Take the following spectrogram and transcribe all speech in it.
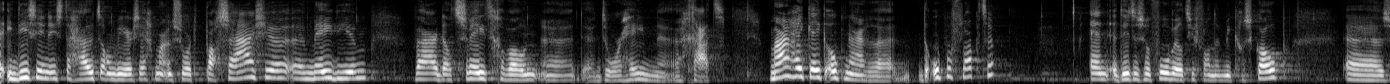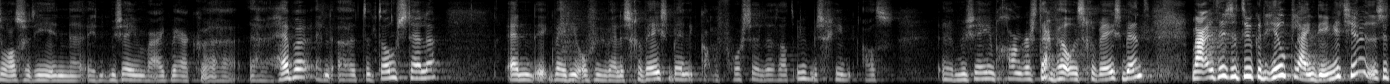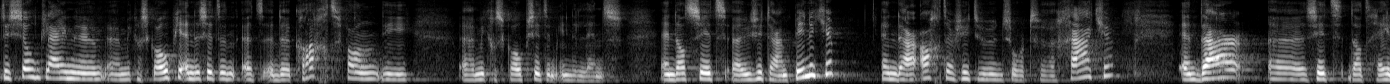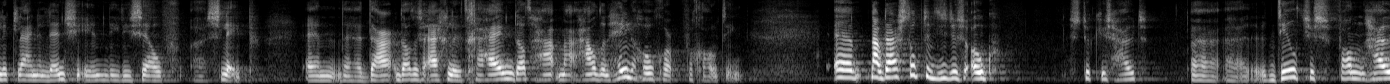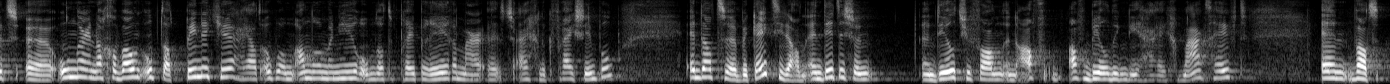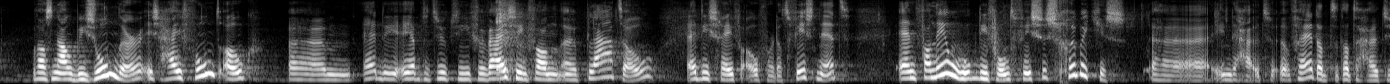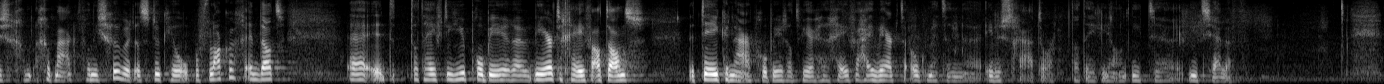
in die zin is de huid dan weer zeg maar een soort passagemedium waar dat zweet gewoon doorheen gaat. Maar hij keek ook naar de oppervlakte. En dit is een voorbeeldje van een microscoop. Uh, zoals we die in, in, het museum waar ik werk uh, hebben en tentoonstellen. En ik weet niet of u wel eens geweest bent. Ik kan me voorstellen dat u misschien als museumgangers daar wel eens geweest bent. Maar het is natuurlijk een heel klein dingetje. Dus het is zo'n klein microscoopje. En er zit een, het, de kracht van die microscoop zit hem in de lens. En dat zit, u ziet daar een pinnetje. En daarachter ziet u een soort gaatje. En daar zit dat hele kleine lensje in die hij zelf uh, sleep. En uh, daar, dat is eigenlijk het geheim, dat ha haalde een hele hoge vergroting. nou, daar stopte hij dus ook stukjes huid, deeltjes van huid onder. En dan gewoon op dat pinnetje. Hij had ook wel andere manieren om dat te prepareren, maar het is eigenlijk vrij simpel. En dat bekeek hij dan. En dit is een, een deeltje van een af, afbeelding die hij gemaakt heeft. En wat was nou bijzonder, is hij vond ook. Um, die, je hebt natuurlijk die verwijzing van uh, Plato, die schreef over dat visnet. En Van Leeuwenhoek die vond vissen schubbetjes uh, in de huid. Of dat, dat de huid is gemaakt van die schubben. Dat is natuurlijk heel oppervlakkig. En dat, het, dat heeft hij hier proberen weer te geven. Althans, de tekenaar probeert dat weer te geven. Hij werkte ook met een illustrator. Dat deed hij dan niet, niet zelf.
